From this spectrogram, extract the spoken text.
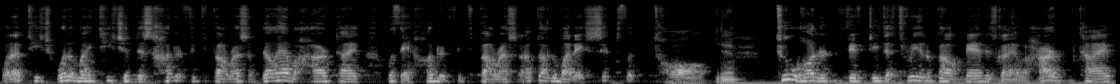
what I teach, what am I teaching this 150 pound wrestler? They'll have a hard time with a 150 pound wrestler. I'm talking about a six foot tall, yeah. 250 to 300 pound man is going to have a hard time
